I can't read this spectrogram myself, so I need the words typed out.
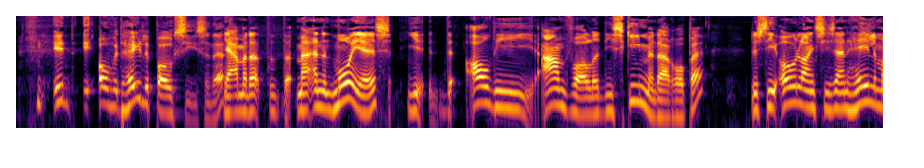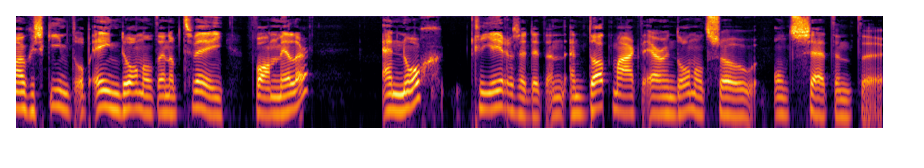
1,7. In, in- over het hele postseason, hè? Ja, maar, dat, dat- maar en het mooie is, je, de- al die aanvallen, die schemen daarop, hè. Dus die O-lines die zijn helemaal gescheemd op één Donald en op twee Van Miller. En nog creëren ze dit. En, en dat maakt Aaron Donald zo ontzettend eh,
